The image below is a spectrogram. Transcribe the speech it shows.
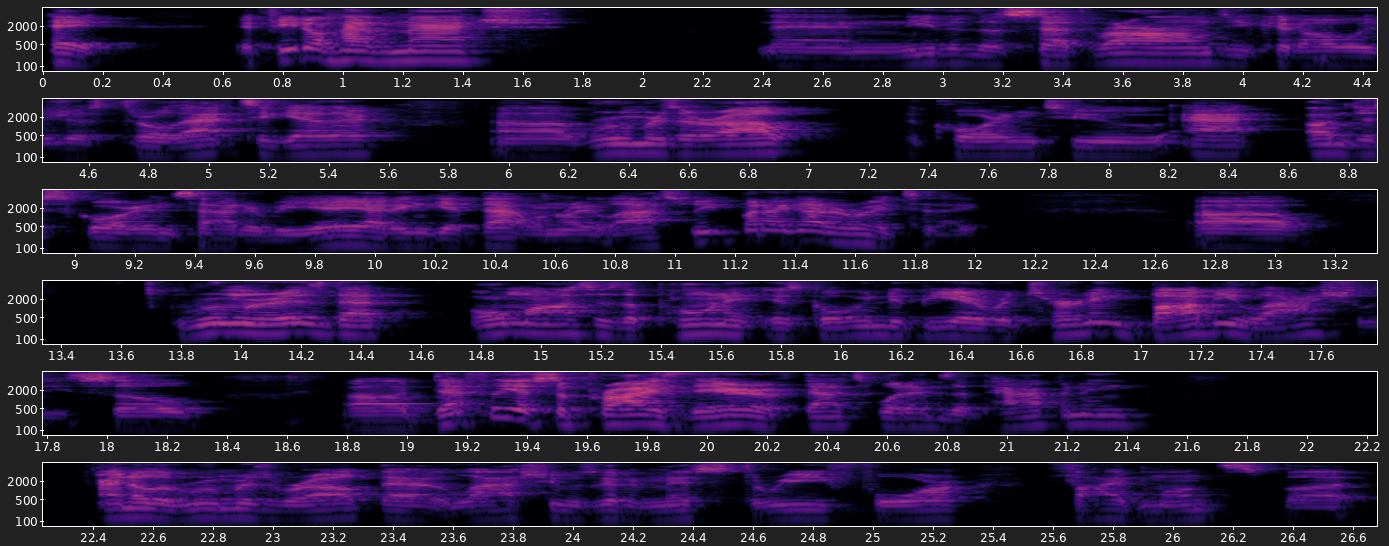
hey, if you don't have a match, then neither does Seth Rollins. You could always just throw that together. Uh, rumors are out, according to at underscore insider BA. I didn't get that one right last week, but I got it right today. Uh, rumor is that Omos's opponent is going to be a returning Bobby Lashley. So uh, definitely a surprise there if that's what ends up happening. I know the rumors were out that Lashley was going to miss three, four, five months, but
